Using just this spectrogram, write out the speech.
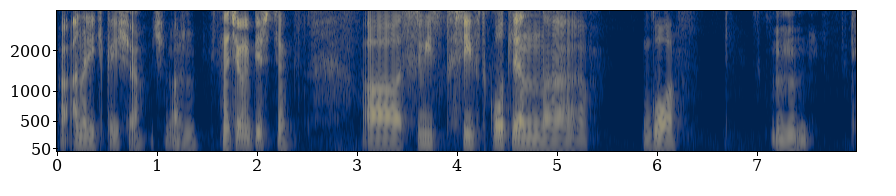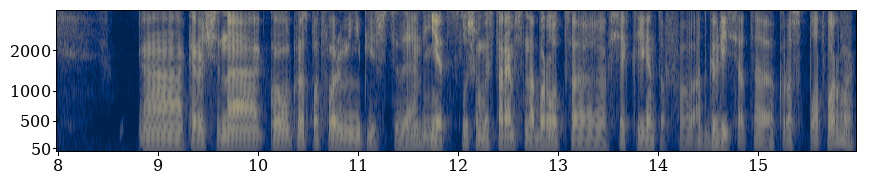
А, аналитика еще очень важно. Мгм. На чем вы пишете? А, Swift, Swift, Kotlin, а, Go. Мгм. А, короче, на кросс-платформе не пишете, да? Нет, слушай, мы стараемся, наоборот, э, всех клиентов отговорить от кросс-платформы,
